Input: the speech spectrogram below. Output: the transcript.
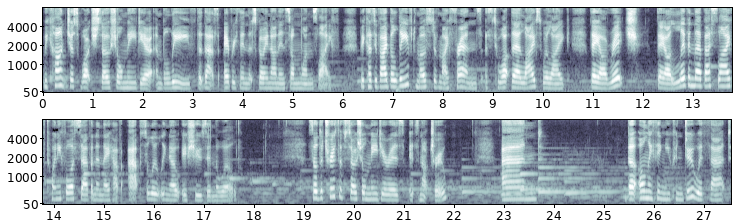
We can't just watch social media and believe that that's everything that's going on in someone's life. Because if I believed most of my friends as to what their lives were like, they are rich, they are living their best life 24 7, and they have absolutely no issues in the world. So, the truth of social media is it's not true. And the only thing you can do with that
